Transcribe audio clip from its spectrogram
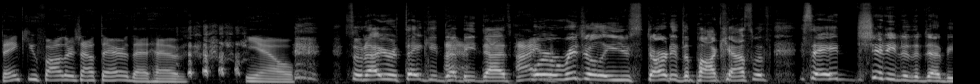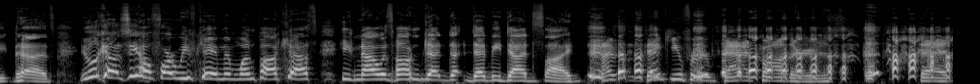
thank you fathers out there that have you know So now you're thanking deadbeat dads, I- where originally you started the podcast with saying shitty to the deadbeat dads. You look out, see how far we've came in one podcast. He now is on dead, dead- deadbeat dad's side. I, thank you for bad fathers that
